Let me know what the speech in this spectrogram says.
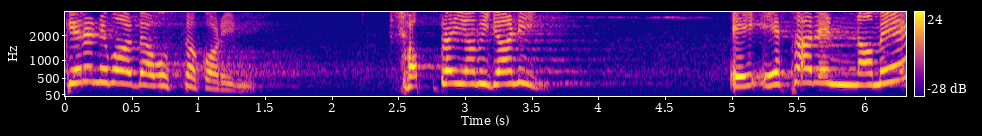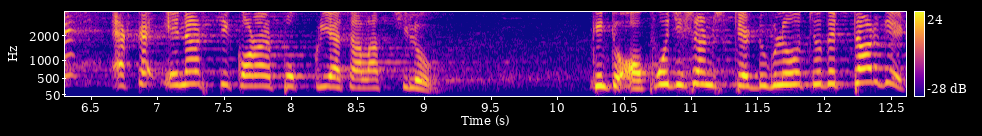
কেড়ে নেওয়ার ব্যবস্থা করেন। সবটাই আমি জানি। এই এসআর এর নামে একটা এনআরসি করার প্রক্রিয়া চালাচ্ছিল। কিন্তু অপোজিশন স্টেটগুলো হচ্ছে ওদের টার্গেট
